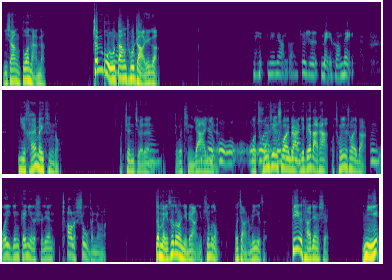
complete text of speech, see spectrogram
你想想多难呢？真不如当初找一个。哪哪两个？就是美和媚。你还没听懂？我真觉得我挺压抑的。我我我我重新说一遍，你别打岔。我重新说一遍。嗯。我已经给你的时间超了十五分钟了，但每次都是你这样，你听不懂我讲什么意思。第一个条件是，你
